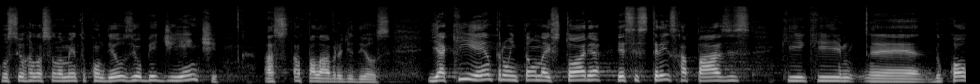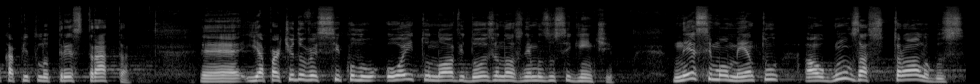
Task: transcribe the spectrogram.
no seu relacionamento com Deus e obediente à, à palavra de Deus. E aqui entram então na história esses três rapazes que, que é, do qual o capítulo 3 trata. É, e a partir do versículo 8, 9 e 12 nós lemos o seguinte: Nesse momento, alguns astrólogos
